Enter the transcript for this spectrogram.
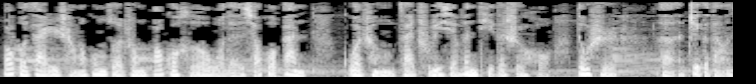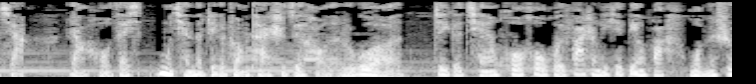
包括在日常的工作中，包括和我的小伙伴过程，在处理一些问题的时候，都是呃这个当下，然后在目前的这个状态是最好的。如果这个前或后会发生一些变化，我们是。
